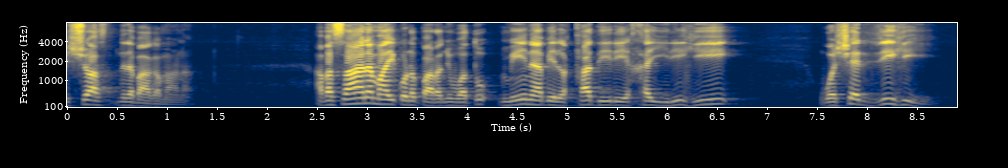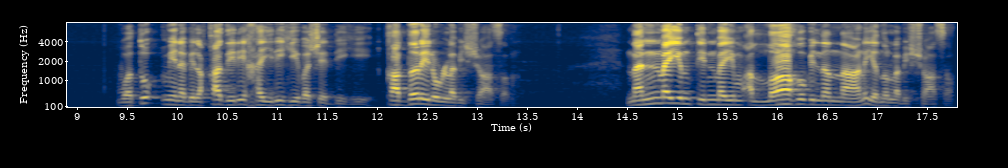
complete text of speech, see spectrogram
വിശ്വാസത്തിന്റെ ഭാഗമാണ്. അവസാനമായി കൊണ്ട് പറഞ്ഞു വത്തു മീനബിൽ ഖദിരി ഹൈരിഹി വഷരിഹി വത്തു മീനബിൽ ഖദിരി ഹൈരിഹി വഷരിഹി ഖദറിലുള്ള വിശ്വാസം. നന്മയും തിന്മയും അള്ളാഹുവിൽ നിന്നാണ് എന്നുള്ള വിശ്വാസം.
